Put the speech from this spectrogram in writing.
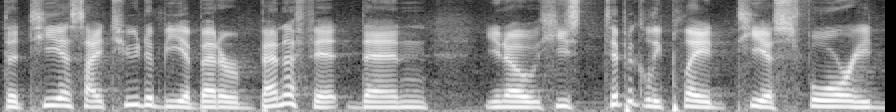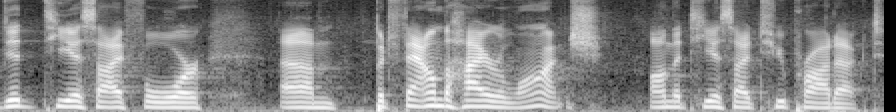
the TSI2 to be a better benefit than you know. He's typically played TS4. He did TSI4, um, but found the higher launch on the TSI2 product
